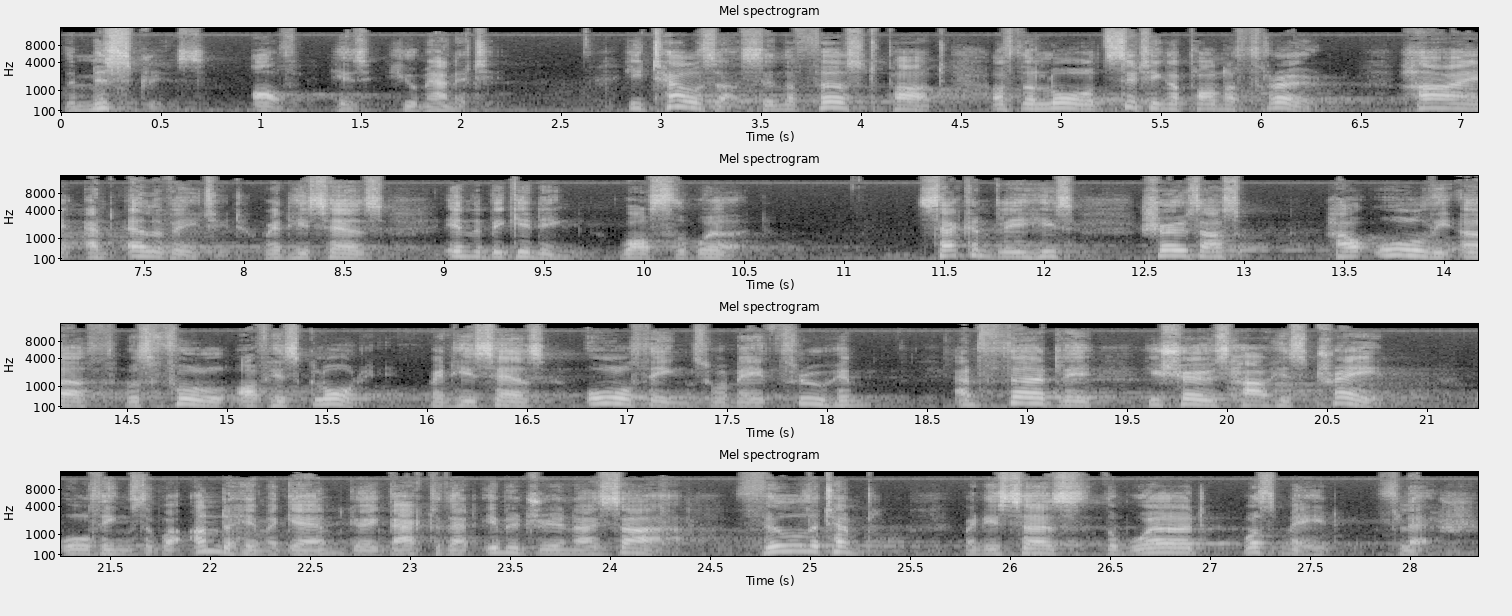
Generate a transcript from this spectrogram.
the mysteries of his humanity. He tells us in the first part of the Lord sitting upon a throne high and elevated when he says, In the beginning was the Word. Secondly, he shows us how all the earth was full of his glory when he says, All things were made through him. And thirdly, he shows how his train, all things that were under him again, going back to that imagery in Isaiah, fill the temple when he says, The Word was made flesh.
